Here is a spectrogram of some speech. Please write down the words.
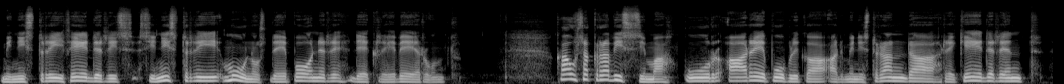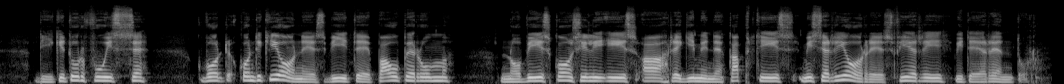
Ministri federis sinistri munus de ponere de creverunt. Causa gravissima cur a republica administranda recederent digitur fuisse quod conditiones vitae pauperum novis consiliis a regimine captis miseriores fieri viderentur.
